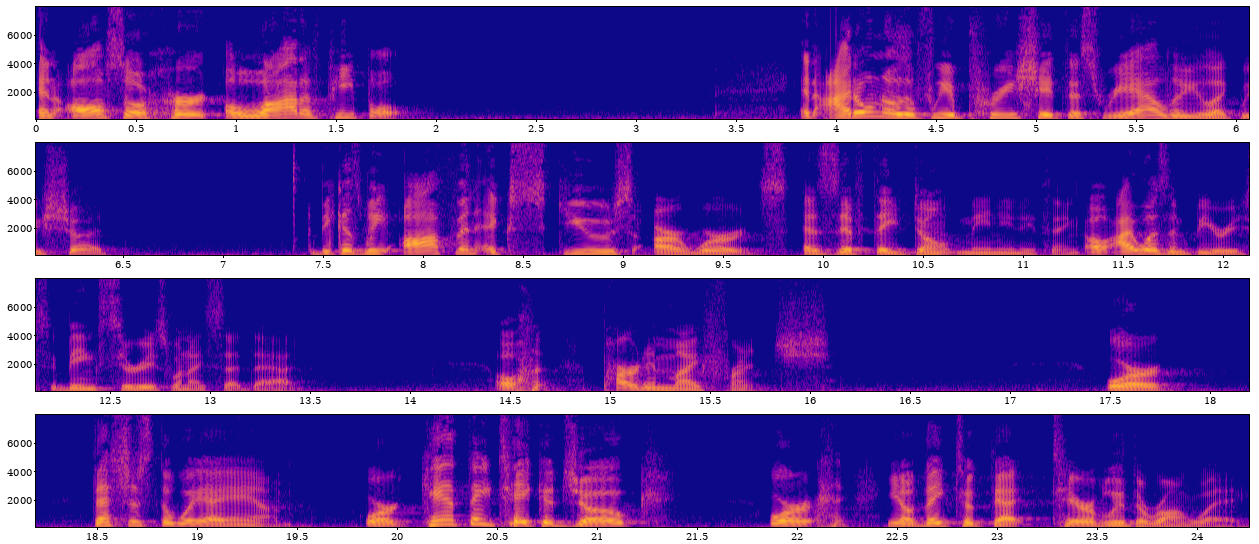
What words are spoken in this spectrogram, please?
and also hurt a lot of people. And I don't know if we appreciate this reality like we should. Because we often excuse our words as if they don't mean anything. Oh, I wasn't being serious when I said that. Oh, pardon my French. Or, that's just the way I am. Or, can't they take a joke? Or, you know, they took that terribly the wrong way.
